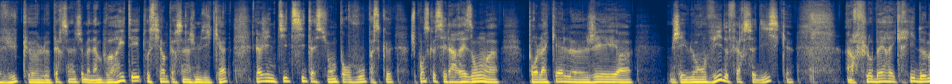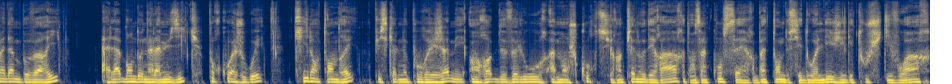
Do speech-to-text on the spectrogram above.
vu que le personnage de Madame Bovary était aussi un personnage musical. Là, j'ai une petite citation pour vous, parce que je pense que c'est la raison pour laquelle j'ai j'ai eu envie de faire ce disque. Alors Flaubert écrit de Madame Bovary. Elle abandonna la musique. Pourquoi jouer? Qui l'entendrait puisqu'elle ne pourrait jamais, en robe de velours à manches courtes sur un piano d'érard, dans un concert battant de ses doigts légers les touches d'ivoire,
